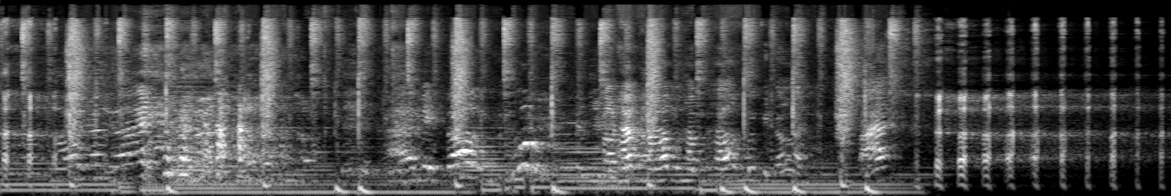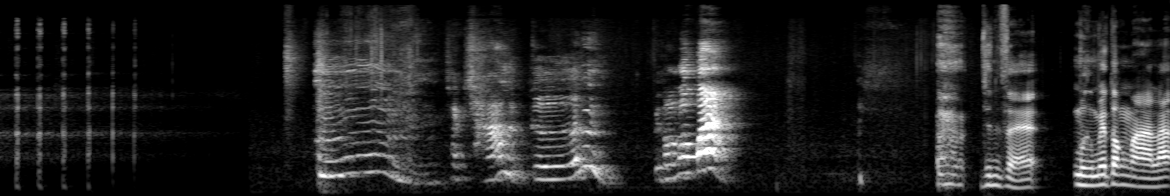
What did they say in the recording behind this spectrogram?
ปิดกล้องเอาทับเขาทับมึงทำเขามึงปิดกล้องเลยไปชักช้าเหลือเกิน ไปนอนนอกบ้าน จินแสมึงไม่ต้องมาละ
